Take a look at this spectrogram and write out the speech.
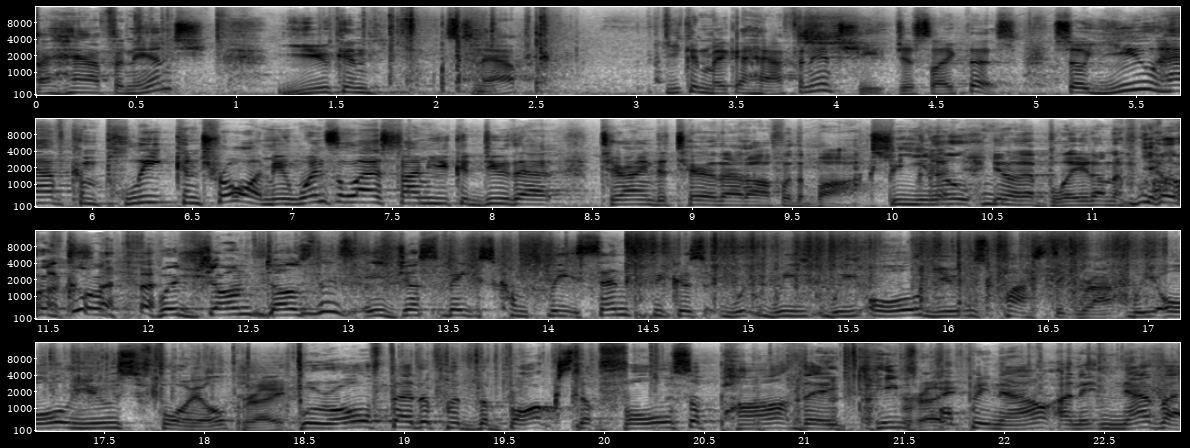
a half an inch, you can snap you can make a half an inch sheet just like this. So you have complete control. I mean, when's the last time you could do that trying to tear that off with a box? But you know, you know that blade on the box. You know, of course, when John does this, it just makes complete sense because we, we, we all use plastic wrap, we all use foil. Right. We're all fed up with the box that falls apart, that it keeps Right. popping out, and it never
